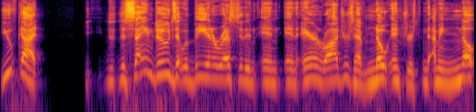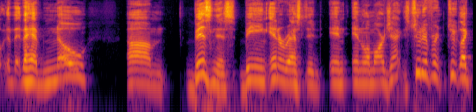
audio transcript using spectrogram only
you've got the same dudes that would be interested in in, in Aaron Rodgers have no interest. I mean, no, they have no um, business being interested in in Lamar Jackson. It's two different, two like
